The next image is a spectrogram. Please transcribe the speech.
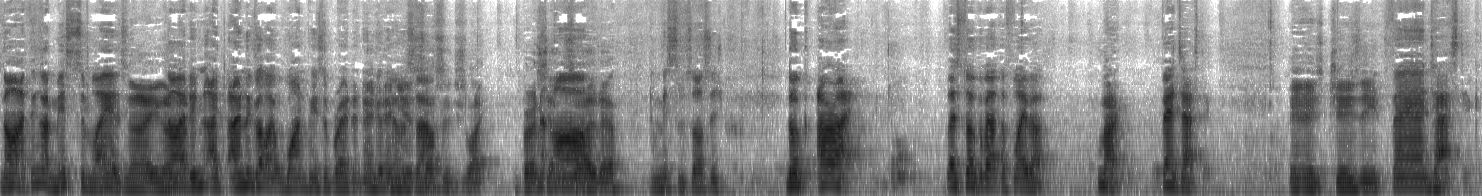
No, I think I missed some layers. No, you got No, I didn't. I, I only got like one piece of bread. I didn't And, get the and other your side. sausage like burst No, outside uh, there. I missed some sausage. Look, all right. Let's talk about the flavor. Mate, Fantastic. it is cheesy. Fantastic.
